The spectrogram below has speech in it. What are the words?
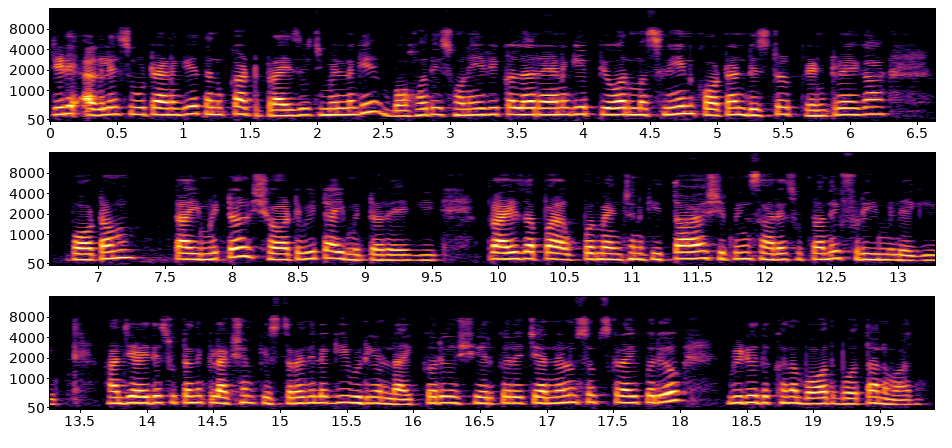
ਜਿਹੜੇ ਅਗਲੇ ਸੂਟ ਆਣਗੇ, ਤੁਹਾਨੂੰ ਘੱਟ ਪ੍ਰਾਈਸ ਵਿੱਚ ਮਿਲਣਗੇ। ਬਹੁਤ ਹੀ ਸੋਹਣੇ ਵੀ ਕਲਰ ਰਹਿਣਗੇ pure muslin cotton digital print ਰਹੇਗਾ। ਬਾਟਮ 2.5 ਮੀਟਰ, ਸ਼ਰਟ ਵੀ 2.5 ਮੀਟਰ ਰਹੇਗੀ। ਪ੍ਰਾਈਸ ਆਪਾਂ ਉੱਪਰ ਮੈਂਸ਼ਨ ਕੀਤਾ ਹੋਇਆ ਸ਼ਿਪਿੰਗ ਸਾਰੇ ਸੂਟਾਂ ਦੀ ਫ੍ਰੀ ਮਿਲੇਗੀ। ਹਾਂਜੀ, ਅੱਜ ਦੇ ਸੂਟਾਂ ਦੀ ਕਲੈਕਸ਼ਨ ਕਿਸ ਤਰ੍ਹਾਂ ਦੀ ਲੱਗੀ? ਵੀਡੀਓ ਨੂੰ ਲਾਈਕ ਕਰਿਓ ਸ਼ੇਅਰ ਕਰਿਓ ਚੈਨਲ ਨੂੰ ਸਬਸਕ੍ਰਾਈਬ ਕਰਿਓ। ਵੀਡੀਓ ਦੇਖਣ ਦਾ ਬਹੁਤ ਬਹੁਤ ਧੰਨਵਾਦ।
